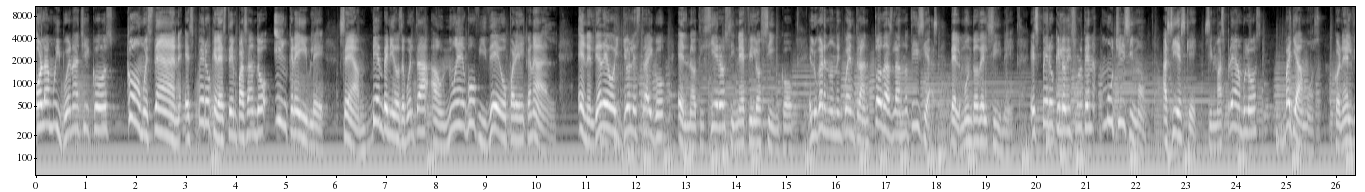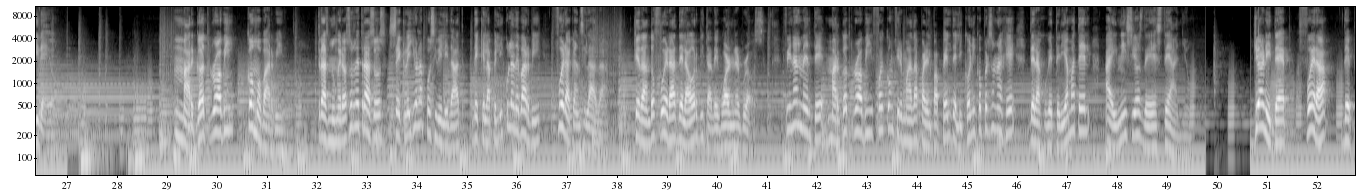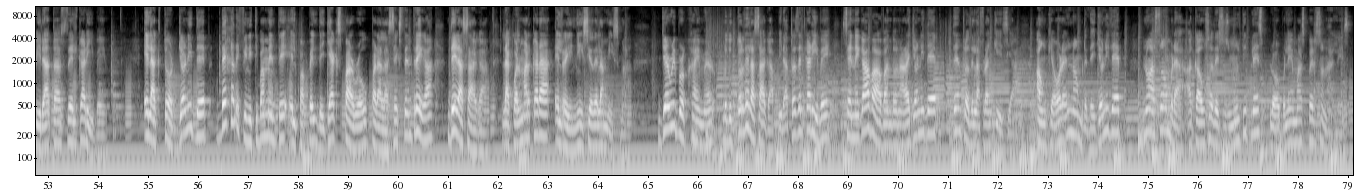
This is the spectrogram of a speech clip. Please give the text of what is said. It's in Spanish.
Hola muy buenas chicos, ¿cómo están? Espero que la estén pasando increíble. Sean bienvenidos de vuelta a un nuevo video para el canal. En el día de hoy yo les traigo el Noticiero Cinéfilo 5, el lugar en donde encuentran todas las noticias del mundo del cine. Espero que lo disfruten muchísimo, así es que, sin más preámbulos, vayamos con el video. Margot Robbie como Barbie. Tras numerosos retrasos, se creyó la posibilidad de que la película de Barbie fuera cancelada, quedando fuera de la órbita de Warner Bros. Finalmente, Margot Robbie fue confirmada para el papel del icónico personaje de la juguetería Mattel a inicios de este año. Johnny Depp fuera de Piratas del Caribe. El actor Johnny Depp deja definitivamente el papel de Jack Sparrow para la sexta entrega de la saga, la cual marcará el reinicio de la misma. Jerry Bruckheimer, productor de la saga Piratas del Caribe, se negaba a abandonar a Johnny Depp dentro de la franquicia, aunque ahora el nombre de Johnny Depp no asombra a causa de sus múltiples problemas personales.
